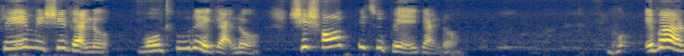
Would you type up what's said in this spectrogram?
প্রেম এসে গেল, মধুরে গেল, সে সব কিছু পেয়ে গেল। এবার,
